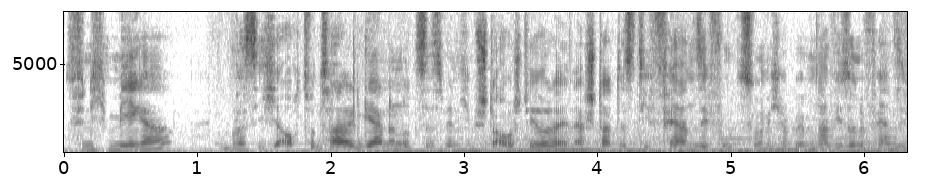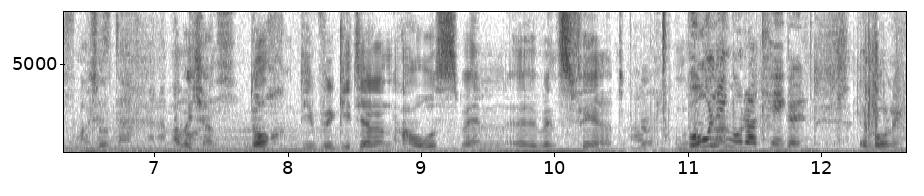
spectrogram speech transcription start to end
Das finde ich mega. Was ich auch total gerne nutze, ist, wenn ich im Stau stehe oder in der Stadt, ist die Fernsehfunktion. Ich habe im Navi so eine Fernsehfunktion. Oh, das darf man aber aber ich habe doch, die geht ja dann aus, wenn es fährt. Ich Bowling oder Kegeln? Äh, Bowling.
